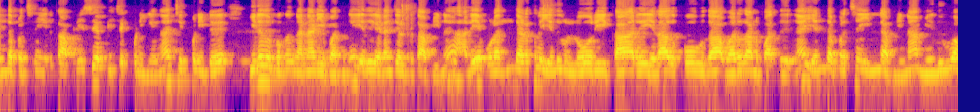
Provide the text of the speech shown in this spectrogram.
எந்த பிரச்சனையும் இருக்கா? அப்படின்னு சேஃப்டி செக் பண்ணிக்கோங்க. செக் பண்ணிட்டு இடது பக்கம் கண்ணாடியை பார்த்துங்க. எது இடைஞ்சல் இருக்கா அப்படின்னு. அதே போல இந்த இடத்துல எதுவும் லோரி காரு ஏதாவது போகுதா? வருதான்னு பார்த்துக்குங்க. எந்த பிரச்சனையும் இல்லை அப்படின்னா மெதுவா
